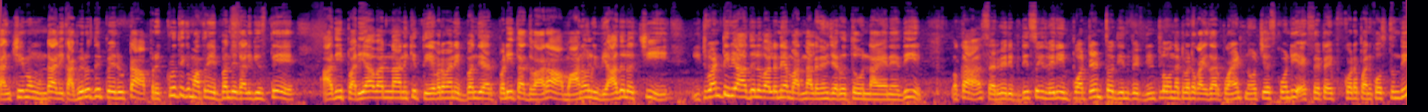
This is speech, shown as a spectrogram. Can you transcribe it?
సంక్షేమం ఉండాలి. అభివృద్ధి పేరిట ప్రకృతికి మాత్రం ఇబ్బంది కలిగిస్తే అది పర్యావరణానికి తీవ్రమైన ఇబ్బంది ఏర్పడి తద్వారా మానవులకి వ్యాధులు వచ్చి ఇటువంటి వ్యాధుల వల్లనే మరణాలు అనేవి జరుగుతూ ఉన్నాయనేది ఒక సర్వే రిపోర్ట్. సో ఇది వెరీ ఇంపార్టెంట్ సో దీని దీంట్లో ఉన్నటువంటి ఒక ఐదారు పాయింట్ నోట్ చేసుకోండి. ఎక్స్ట్రా టైప్ కూడా పనికొస్తుంది.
